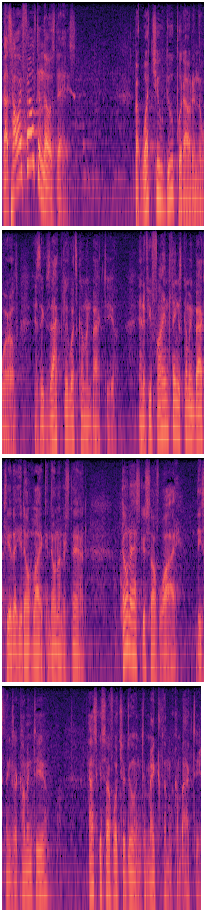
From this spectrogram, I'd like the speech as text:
That's how I felt in those days. But what you do put out in the world is exactly what's coming back to you. And if you find things coming back to you that you don't like and don't understand, don't ask yourself why these things are coming to you. Ask yourself what you're doing to make them come back to you.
